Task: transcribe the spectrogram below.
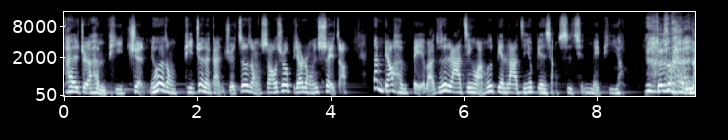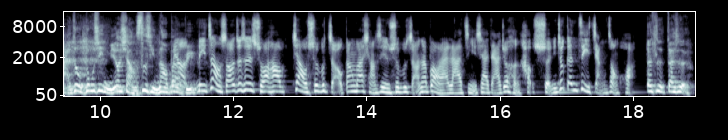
开始觉得很疲倦，你会有种疲倦的感觉，这种时候就比较容易睡着。但不要很北吧，就是拉筋完或者边拉筋又边想事情，没屁用。但是很难，这种东西你要想事情，那我办法。你这种时候就是说，好，叫我睡不着，刚刚都在想事情睡不着，那不然我来拉筋一下，等下就很好睡。你就跟自己讲这种话。但是，但是。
